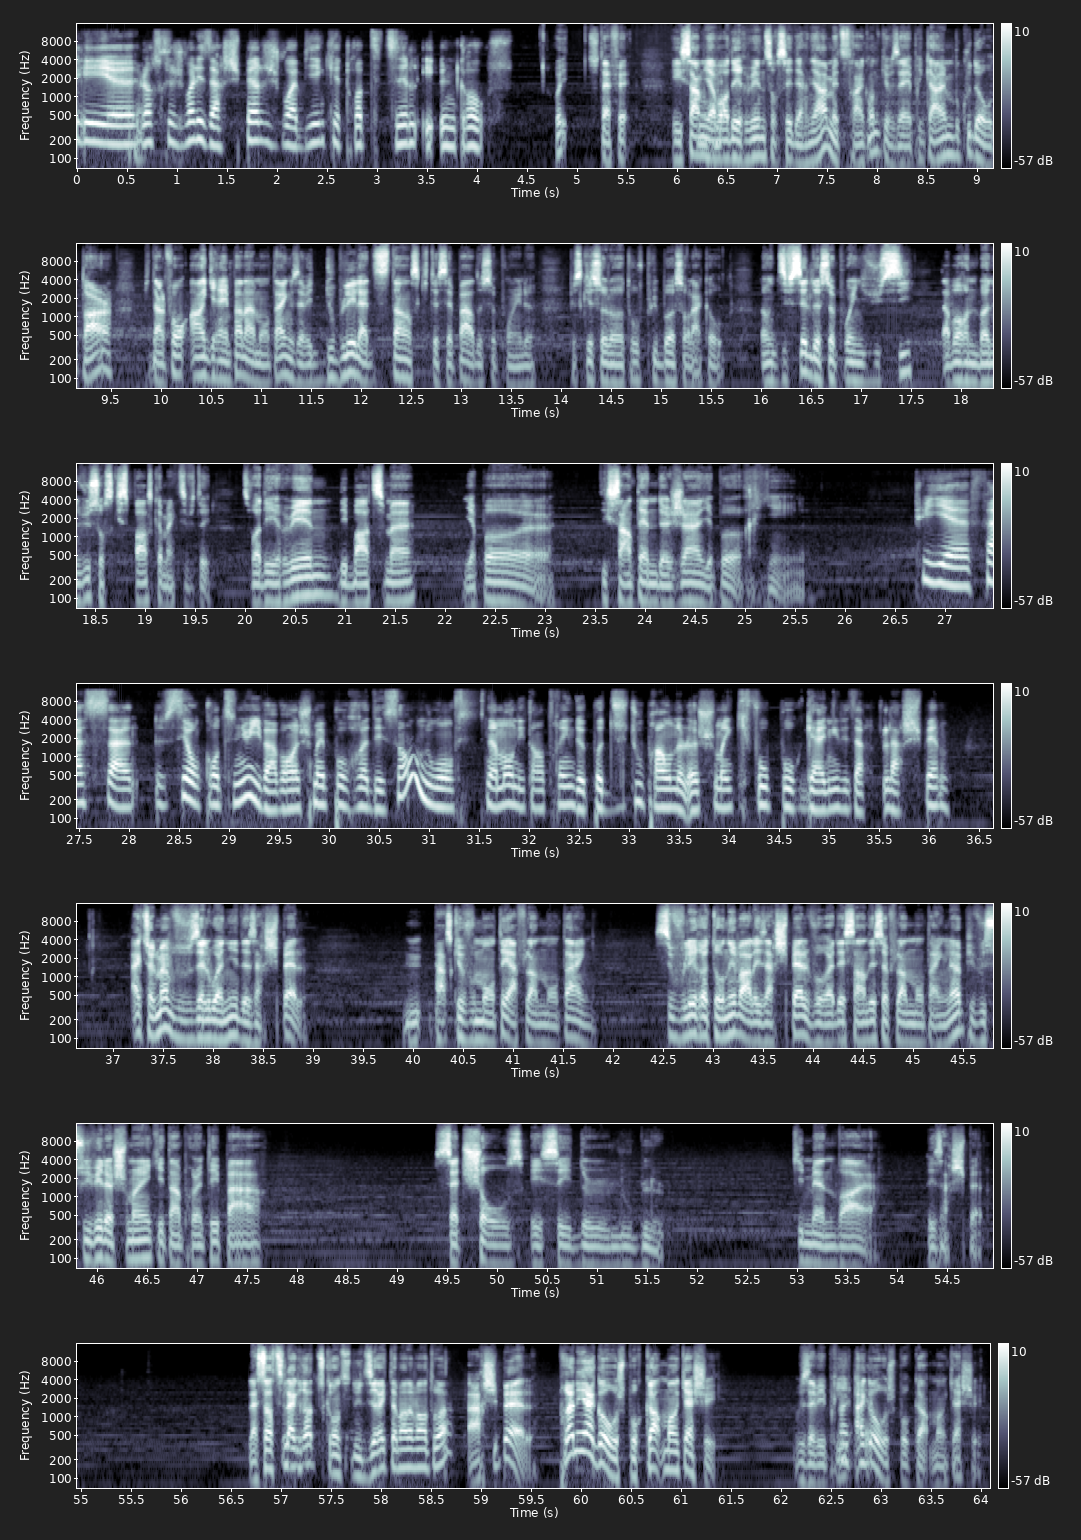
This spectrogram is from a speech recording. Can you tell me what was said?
Et euh, lorsque je vois les archipels, je vois bien qu'il y a trois petites îles et une grosse. Oui, tout à fait. Et il semble y avoir des ruines sur ces dernières, mais tu te rends compte que vous avez pris quand même beaucoup de hauteur. Puis dans le fond, en grimpant dans la montagne, vous avez doublé la distance qui te sépare de ce point-là, puisqu'il se retrouve plus bas sur la côte. Donc difficile de ce point de vue-ci d'avoir une bonne vue sur ce qui se passe comme activité. Tu vois des ruines, des bâtiments, il n'y a pas euh, des centaines de gens, il n'y a pas rien. Puis euh, face à si on continue, il va avoir un chemin pour redescendre ou finalement on est en train de pas du tout prendre le chemin qu'il faut pour gagner l'archipel? Actuellement, vous vous éloignez des archipels parce que vous montez à flanc de montagne. Si vous voulez retourner vers les archipels, vous redescendez ce flanc de montagne-là, puis vous suivez le chemin qui est emprunté par cette chose et ces deux loups bleus qui mènent vers les archipels. La sortie de la grotte, tu continues directement devant toi? Archipel. Prenez à gauche pour campement caché. Vous avez pris à gauche pour campement caché.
